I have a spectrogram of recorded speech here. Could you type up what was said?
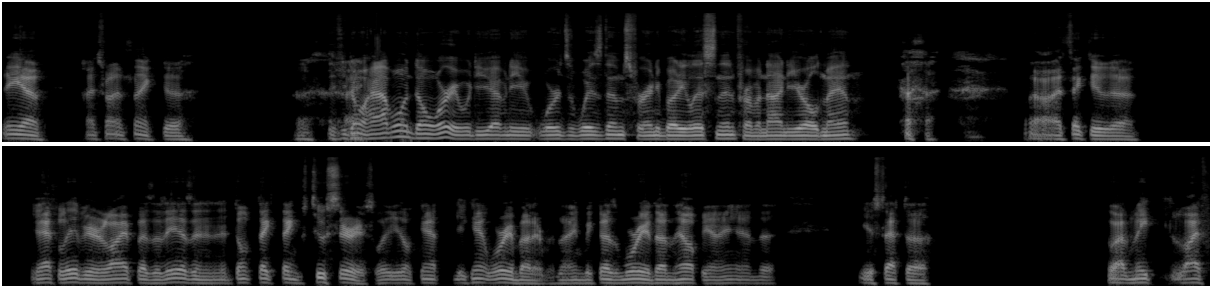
the uh, I'm trying to think. Uh, uh, If you I- don't have one, don't worry. Would you have any words of wisdoms for anybody listening from a ninety year old man? well, I think you uh, you have to live your life as it is, and don't take things too seriously. You don't can't you can't worry about everything because worry doesn't help you, any, and uh, you just have to go out and meet life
